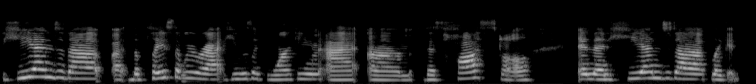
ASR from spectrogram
he ended up uh, the place that we were at. He was like working at um this hostel, and then he ended up like it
